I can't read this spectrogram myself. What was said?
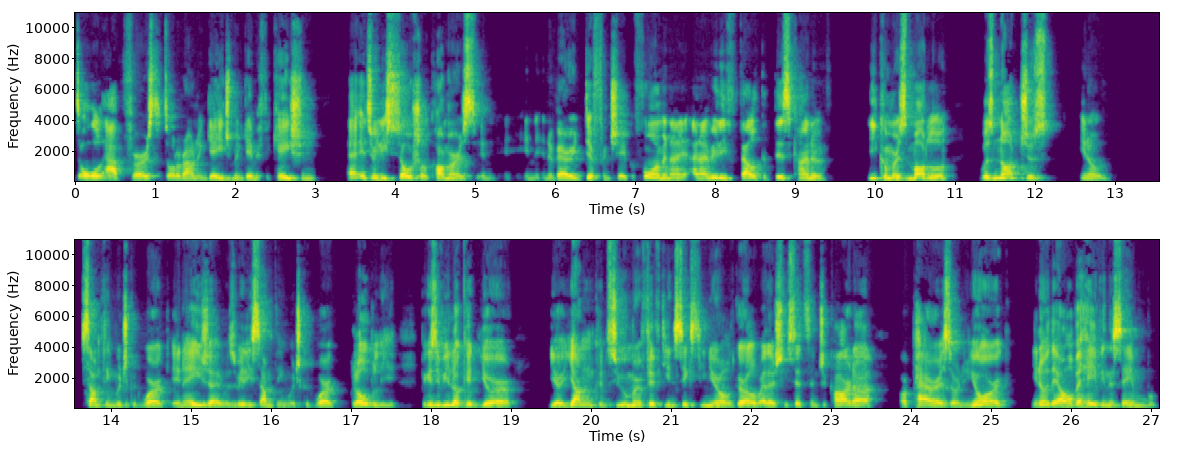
it's all app first. It's all around engagement, gamification. Uh, it's really social commerce in, in, in a very different shape or form. And I, and I really felt that this kind of e-commerce model was not just, you know, something which could work in Asia. It was really something which could work globally. Because if you look at your your young consumer, 15, 16 year old girl, whether she sits in Jakarta or Paris or New York, you know, they're all behaving the same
